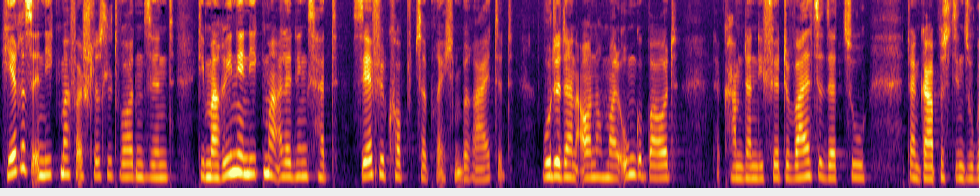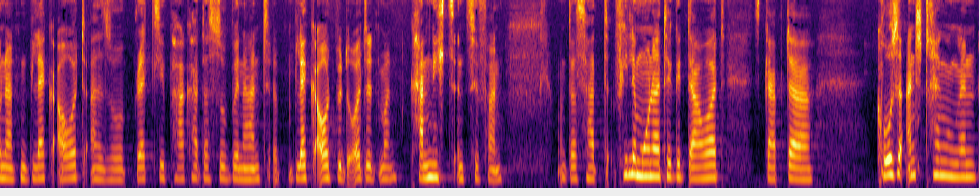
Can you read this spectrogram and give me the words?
Heeresenigma verschlüsselt worden sind. Die Marineenigma allerdings hat sehr viel Kopfzerbrechen bereitet, wurde dann auch nochmal umgebaut. Da kam dann die vierte Walze dazu. Dann gab es den sogenannten Blackout. Also Bradley Park hat das so benannt. Blackout bedeutet, man kann nichts entziffern. Und das hat viele Monate gedauert. Es gab da große Anstrengungen,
